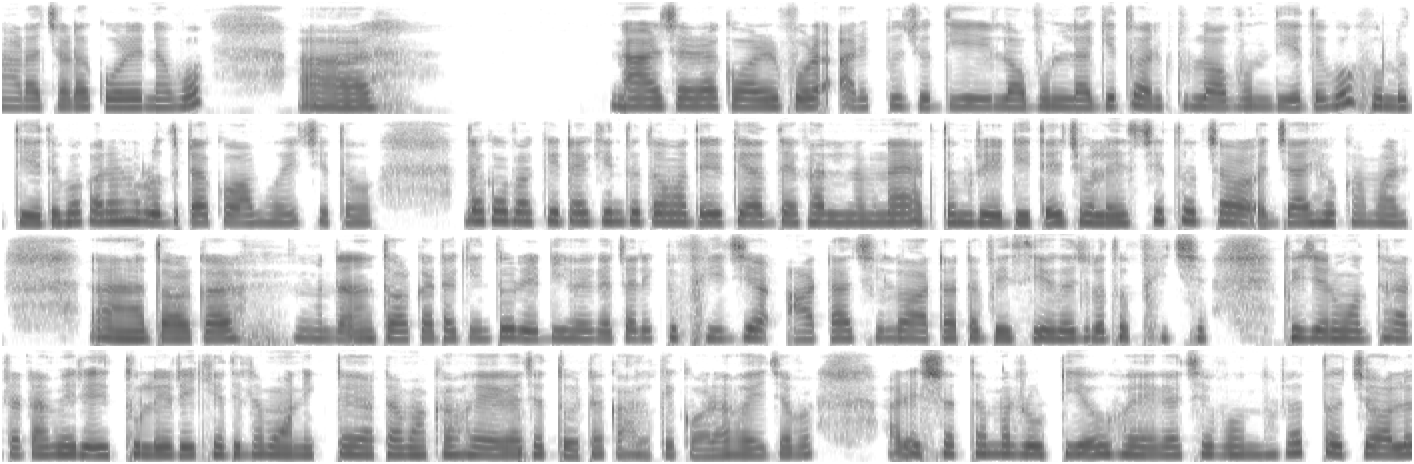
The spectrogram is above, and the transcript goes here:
নাড়াচাড়া করে নেব। আর নাড়াচাড়া করার পর আরেকটু যদি লবণ লাগে তো আরেকটু লবণ দিয়ে দেবো, হলুদ দিয়ে দেবো, কারণ হলুদটা কম হয়েছে তো। দেখো বাকিটা কিন্তু তোমাদেরকে আর দেখালাম না, একদম রেডিতে চলে এসছে। তো যাই হোক আমার তরকার তরকাটা কিন্তু রেডি হয়ে গেছে। আর একটু ফ্রিজে আটা ছিল, আটাটা বেশি হয়ে গেছিল তো ফ্রিজে, ফ্রিজের মধ্যে আটাটা আমি তুলে রেখে দিলাম। অনেকটাই আটা মাখা হয়ে গেছে তো এটা কালকে করা হয়ে যাবে। আর এর সাথে আমার রুটিও হয়ে গেছে বন্ধুরা। তো চলো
